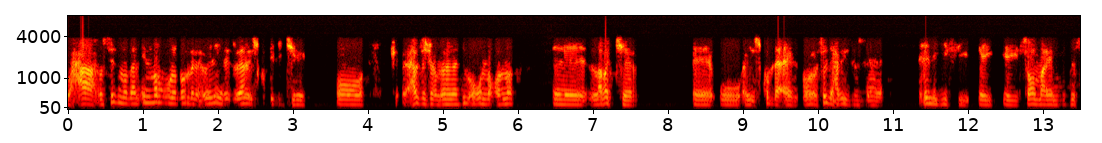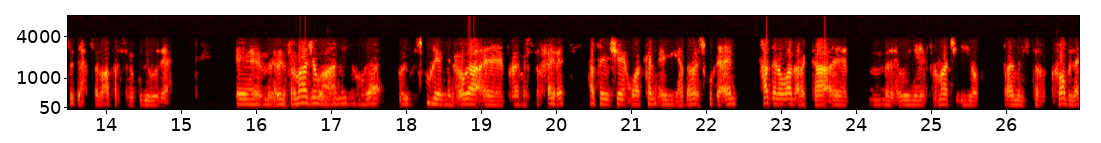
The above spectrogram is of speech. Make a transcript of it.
waxaa xusid mudan in mar walba madaxweyne iyo wasaare isku dhici jireen oo xasan sheekh maxamed dib ugu noqono laba jeer uu ay isku dhaceen oo saddex ra'isul wasaare xilligiisii ay soo mareen muddo saddex sano afar sano gudahooda. Madaxweyne farmaajo waa aniga isku reebeen xoogaa prime minister khayre hase yeeshee waa kan ay haddana isku dhaceen. Haddana waad aragtaa madaxweyne farmaajo iyo prime minister roble.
